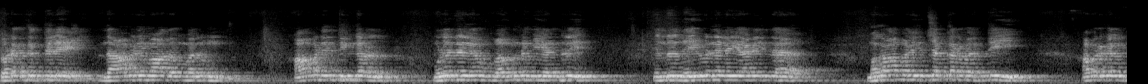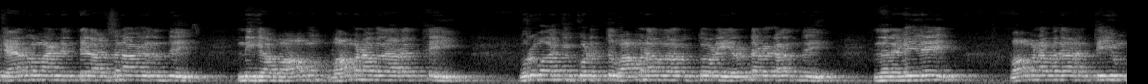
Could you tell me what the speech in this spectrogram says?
தொடக்கத்திலே இந்த ஆவணி மாதம் வரும். ஆவணி திங்கள் முழுநிலவு பௌர்ணமி அன்று இன்று தெய்வ நிலை அடைந்த மகாபலி சக்கரவர்த்தி அவர்கள் கேரள மாநிலத்தில் அரசனாக இருந்து இன்னைக்கு வாம வாமன அவதாரத்தை உருவாக்கி கொடுத்து வாமன அவதாரத்தோடு இரண்டரை கலந்து இந்த நிலையிலே வாமன அவதாரத்தையும்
